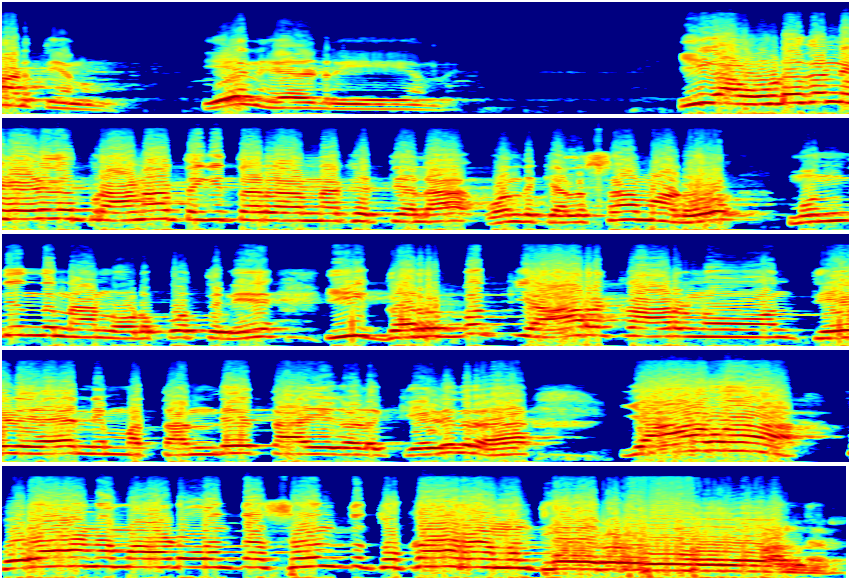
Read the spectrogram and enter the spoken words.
ಮಾಡ್ತೀಯನು. ಏನು ಹೇಳ್ರಿ ಅಂದೆ. ಈಗ ಆ ಹುಡುಗನ್ ಹೇಳಿದ್ರೆ ಪ್ರಾಣ ತೆಗಿತಾರ ಅನ್ನಕತ್ತಿಯಲ್ಲ, ಒಂದು ಕೆಲಸ ಮಾಡು, ಮುಂದಿಂದ ನಾನ್ ನೋಡ್ಕೋತೀನಿ, ಈ ಗರ್ಭಕ್ಕೆ ಯಾರ ಕಾರಣ ಅಂತೇಳಿ ನಿಮ್ಮ ತಂದೆ ತಾಯಿಗಳು ಕೇಳಿದ್ರ, ಯಾವ ಪುರಾಣ ಮಾಡುವಂತ ಸಂತ ತುಕಾರಾಮ್ ಅಂತ ಹೇಳಿದ್ರು ಅಂದರು.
